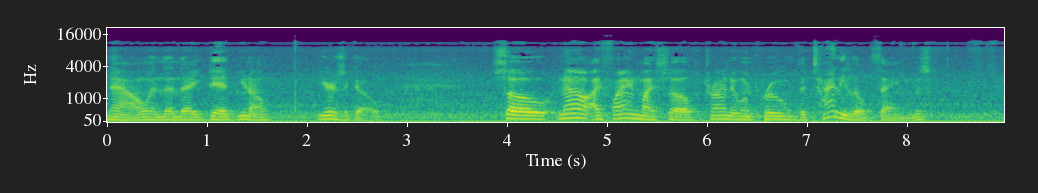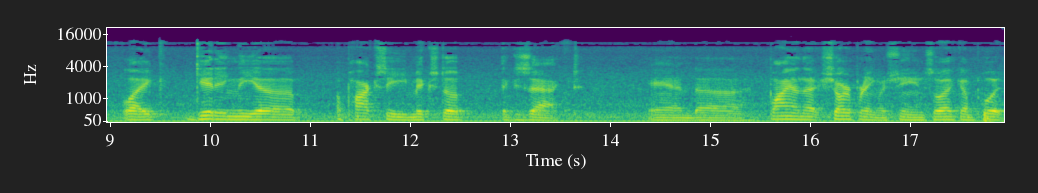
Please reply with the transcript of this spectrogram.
now and than they did, you know, years ago. So now I find myself trying to improve the tiny little things, like getting the uh, epoxy mixed up exact and uh, buying that sharpening machine so I can put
